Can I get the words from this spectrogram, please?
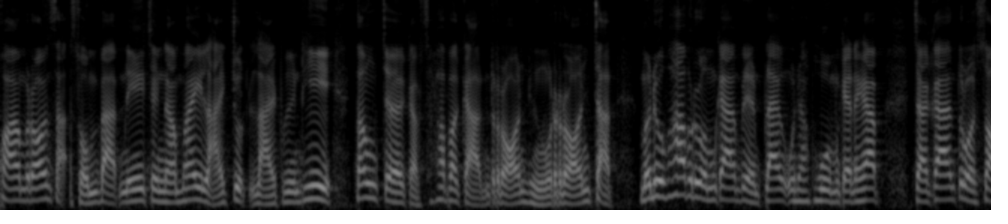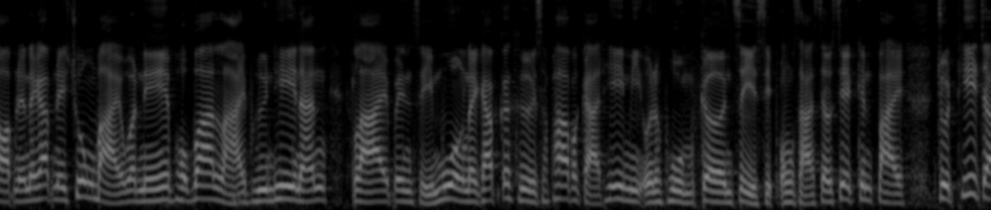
ความร้อนสะสมแบบนี้จึงทำให้หลายจุดหลายพื้นที่ต้องเจอกับสภาพอากาศร้อนถึงร้อนจัด มาดูภาพรวมการเปลี่ยนแปลงอุณหภูมิกันนะครับจากการตรวจสอบเนี่ยนะครับในช่วงบ่ายวันนี้พบว่าหลายพื้นที่นั้นกลายเป็นสีม่วงนะครับก็คือสภาพอากาศที่มีอุณหภูมิเกิน 40 องศาเซลเซียสขึ้นไป จุดที่จะ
